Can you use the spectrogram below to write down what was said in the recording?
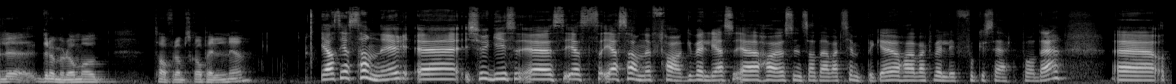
Eller drømmer du om å ta fram skalpellen igjen? Ja, altså jeg savner eh, kirurgi eh, jeg, jeg savner faget veldig. Jeg, jeg har jo syntes at det har vært kjempegøy og har vært veldig fokusert på det. Eh, og,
